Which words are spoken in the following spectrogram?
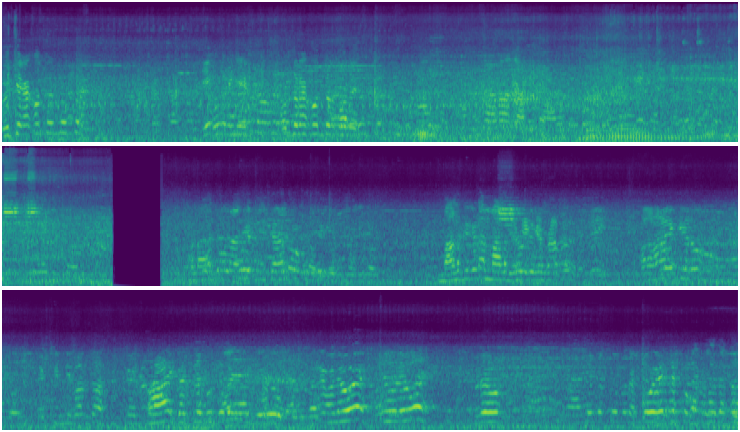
ਵਿੱਚ ਰੱਖੋ ਤੇ ਉੱਪਰ ਉਧਰ ਰੱਖ ਉਧਰ ਪਰੇ ਮਾਲਕ ਕਿਹੜਾ ਮਾਲਕ ਹਾਂ ਇਹ ਗਿਰੋ ਕਿੰਨੀ ਵਾਰ ਦੱਸ ਚੁੱਕੇ ਹਾਂ ਇਹ ਗੱਟੇ ਗੁੱਟੇ ਯਾਰ ਗਿਰੋ ਅਰੇ ਓਏ ਹੋਲੇ ਓਏ ਓਏ ਇਹ ਚੱਕੋ ਚੱਕੋ ਚੱਕੋ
